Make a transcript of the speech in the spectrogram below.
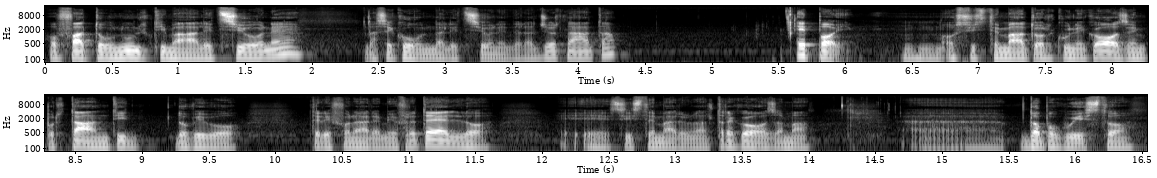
Ho fatto un'ultima lezione, la seconda lezione della giornata, e poi mh, mm, ho sistemato alcune cose importanti, dovevo telefonare a mio fratello e sistemare un'altra cosa, ma eh, dopo questo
